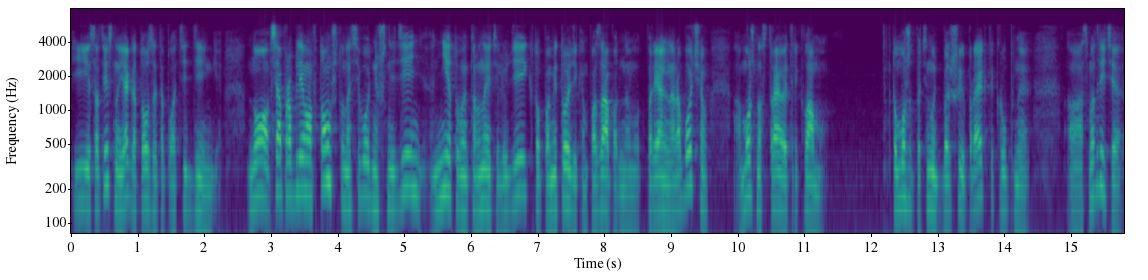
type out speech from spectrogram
И, соответственно, я готов за это платить деньги. Но вся проблема в том, что на сегодняшний день нет в интернете людей, кто по методикам, по западным, вот, по реально рабочим, а, может настраивать рекламу. Кто может потянуть большие проекты, крупные. А, смотрите,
